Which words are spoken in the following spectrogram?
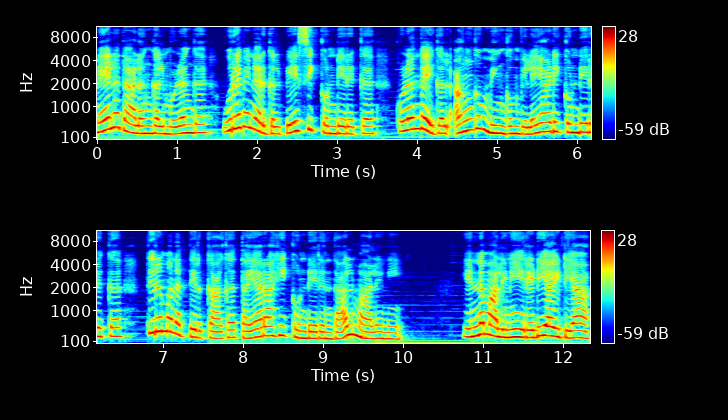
மேலதாளங்கள் முழங்க உறவினர்கள் பேசிக்கொண்டிருக்க குழந்தைகள் அங்கும் இங்கும் விளையாடிக் கொண்டிருக்க திருமணத்திற்காக தயாராகி கொண்டிருந்தாள் மாலினி. என்ன மாலினி ரெடி ஆயிட்டியா?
